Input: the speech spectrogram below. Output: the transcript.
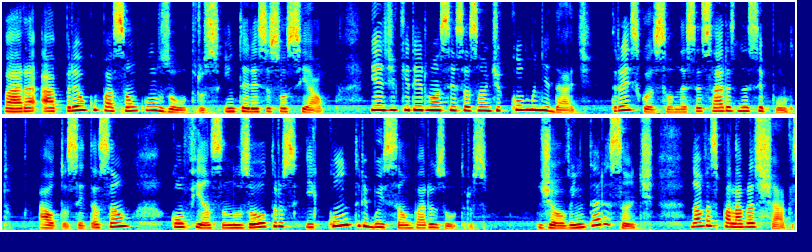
para a preocupação com os outros, interesse social, e adquirir uma sensação de comunidade. Três coisas são necessárias nesse ponto: autoaceitação, confiança nos outros e contribuição para os outros. Jovem interessante. Novas palavras-chave.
